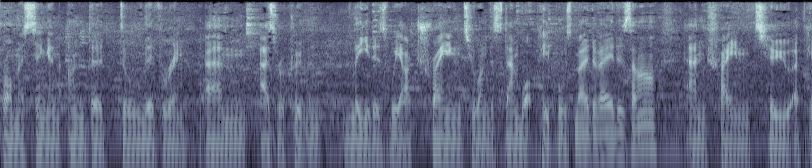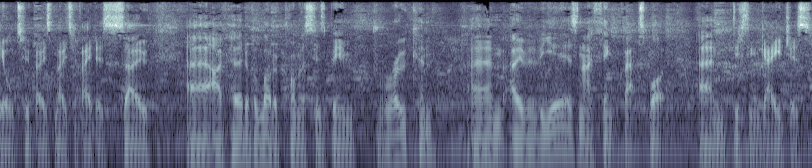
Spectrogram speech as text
promising and under delivering um, as recruitment leaders. We are trained to understand what people's motivators are and trained to appeal to those motivators. So uh, I've heard of a lot of promises being broken um, over the years, and I think that's what um, disengages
